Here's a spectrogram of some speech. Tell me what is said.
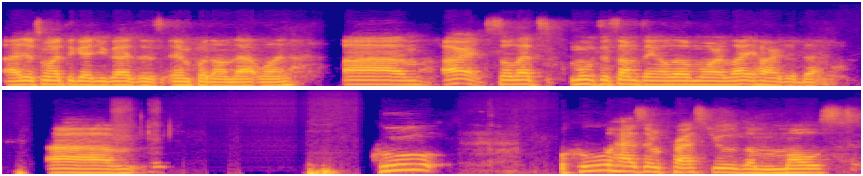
I just wanted to get you guys' input on that one. Um, all right, so let's move to something a little more lighthearted then. Um, who, who has impressed you the most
